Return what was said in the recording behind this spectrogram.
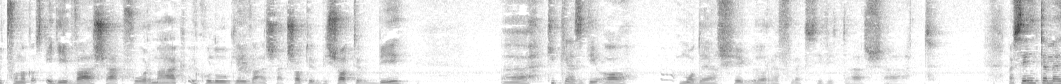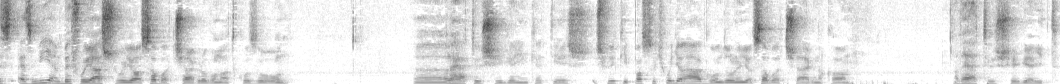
itt vannak az egyéb válságformák, ökológiai válság, stb. stb kikezdi a modernség önreflexivitását. Mert szerintem ez, ez milyen befolyásolja a szabadságra vonatkozó lehetőségeinket, és, és főképp az, hogy hogyan átgondolni a szabadságnak a, a lehetőségeit,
